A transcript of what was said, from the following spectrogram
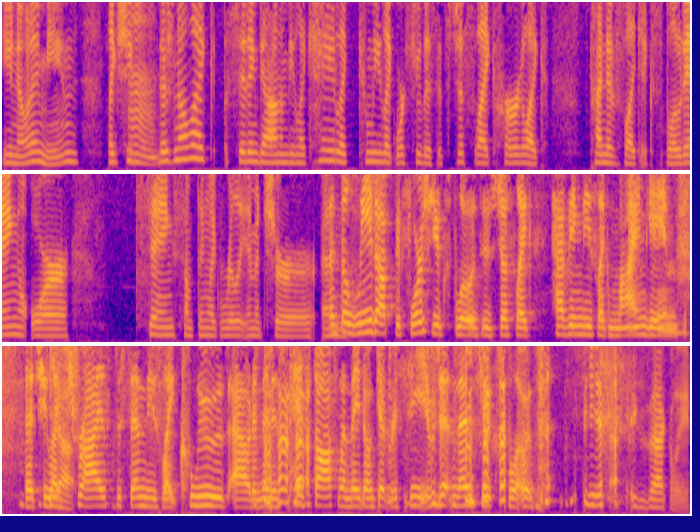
You know what I mean? Like she, hmm. there's no like sitting down and be like, hey, like, can we like work through this? It's just like her like kind of like exploding or saying something like really immature and, And the lead up before she explodes is just like having these like mind games that she like Yeah. tries to send these like clues out and then is pissed off when they don't get received and then she explodes. yeah, exactly.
